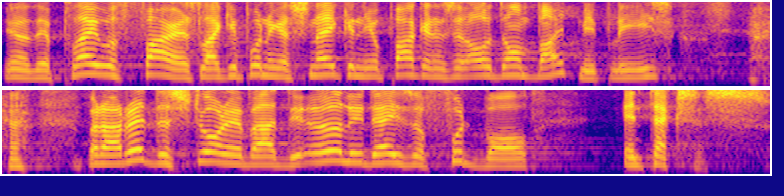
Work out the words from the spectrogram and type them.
You know, they play with fire. It's like you're putting a snake in your pocket and say, Oh, don't bite me, please. but I read this story about the early days of football in Texas.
